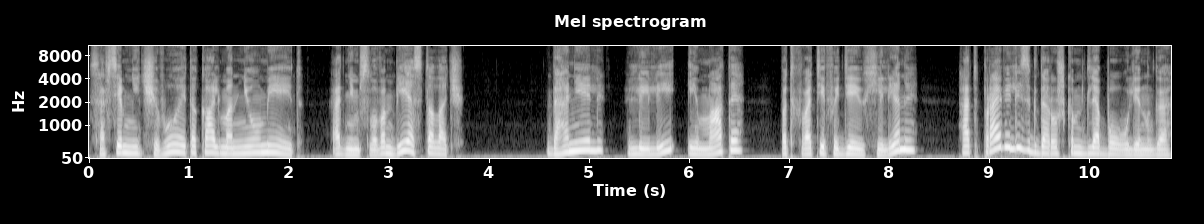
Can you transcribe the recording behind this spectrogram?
«Совсем ничего это Кальман не умеет. Одним словом, бестолочь». Даниэль, Лили и Мате, подхватив идею Хелены, отправились к дорожкам для боулинга.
